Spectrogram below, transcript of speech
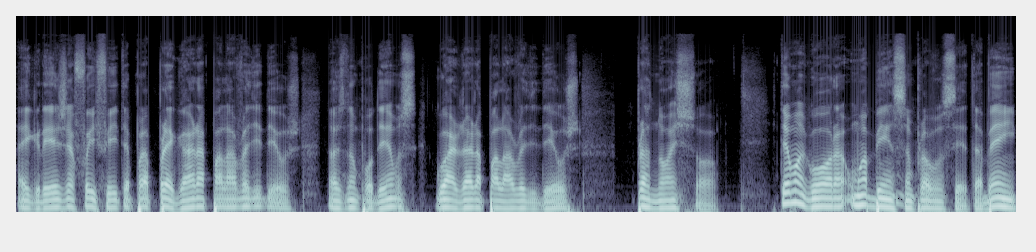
A igreja foi feita para pregar a palavra de Deus. Nós não podemos guardar a palavra de Deus para nós só. Então, agora, uma bênção para você, tá bem?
